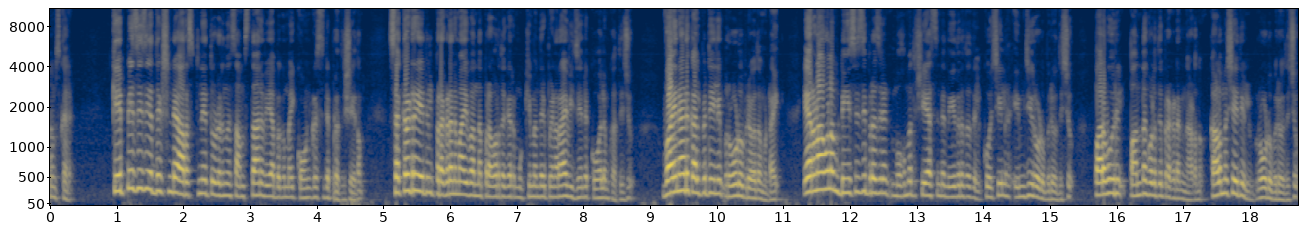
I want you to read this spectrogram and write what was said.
നമസ്കാരം. കെ പി സി സി അധ്യക്ഷന്റെ അറസ്റ്റിനെ തുടർന്ന് സംസ്ഥാന വ്യാപകമായി കോൺഗ്രസിന്റെ പ്രതിഷേധം. സെക്രട്ടേറിയറ്റിൽ പ്രകടനമായി വന്ന പ്രവർത്തകർ മുഖ്യമന്ത്രി പിണറായി വിജയന്റെ കോലം കത്തിച്ചു. വയനാട് കൽപ്പറ്റയിലും റോഡ് ഉപരോധമുണ്ടായി. Ernakulam D C C president Muhammad ഷിയാസിന്റെ നേതൃത്വത്തിൽ കൊച്ചിയിൽ എം ജി റോഡ് ഉപരോധിച്ചു. പറവൂരിൽ പന്തംകുളത്ത് പ്രകടനം നടന്നു. കളമശ്ശേരിയിലും റോഡ് ഉപരോധിച്ചു.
